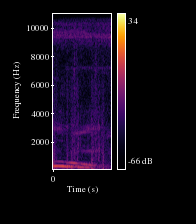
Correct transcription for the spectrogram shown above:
Really?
